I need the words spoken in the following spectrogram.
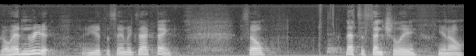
go ahead and read it, and you get the same exact thing. So that's essentially, you know,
